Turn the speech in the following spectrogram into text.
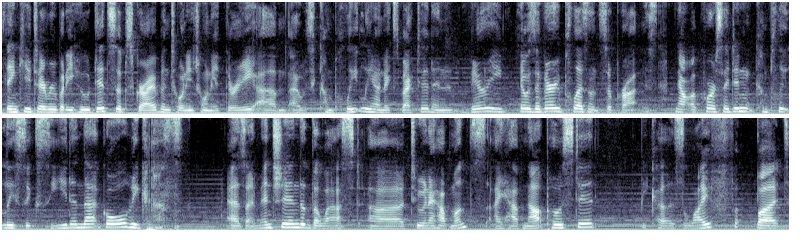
thank you to everybody who did subscribe in 2023. Um, I was completely unexpected and very, it was a very pleasant surprise. Now, of course, I didn't completely succeed in that goal because, as I mentioned, the last uh, two and a half months I have not posted because life. But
